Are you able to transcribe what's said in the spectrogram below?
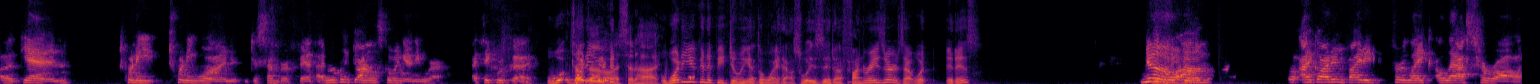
again 2021 December 5th. I don't think Donald's going anywhere. I think we're good. what, Tell what are you Donald I gonna, said hi. what are you going to be doing at the White House? What, is it a fundraiser? Is that what it is? No, what um, I got invited for like a last hurrah.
